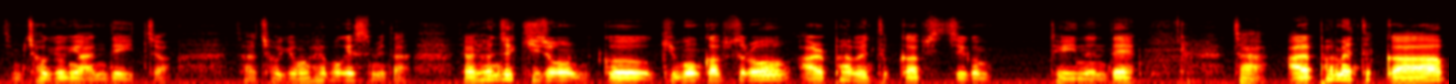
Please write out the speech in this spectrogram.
지금 적용이 안 돼 있죠. 자 적용을 해보겠습니다. 자 현재 기존 그 기본 값으로 알파 매트 값이 지금 돼 있는데 자 알파 매트 값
